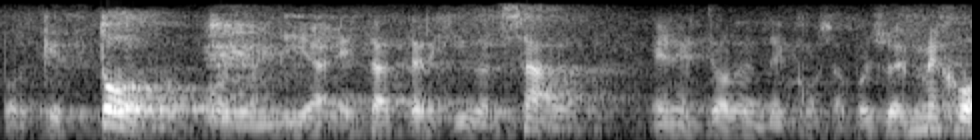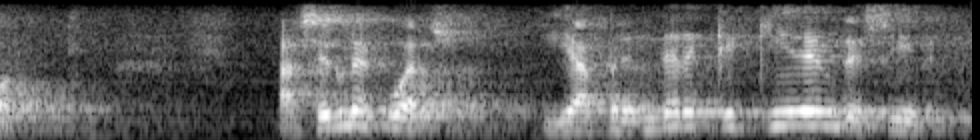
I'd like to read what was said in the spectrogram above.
porque todo hoy en día está tergiversado en este orden de cosas. Por eso es mejor hacer un esfuerzo y aprender qué quieren decir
